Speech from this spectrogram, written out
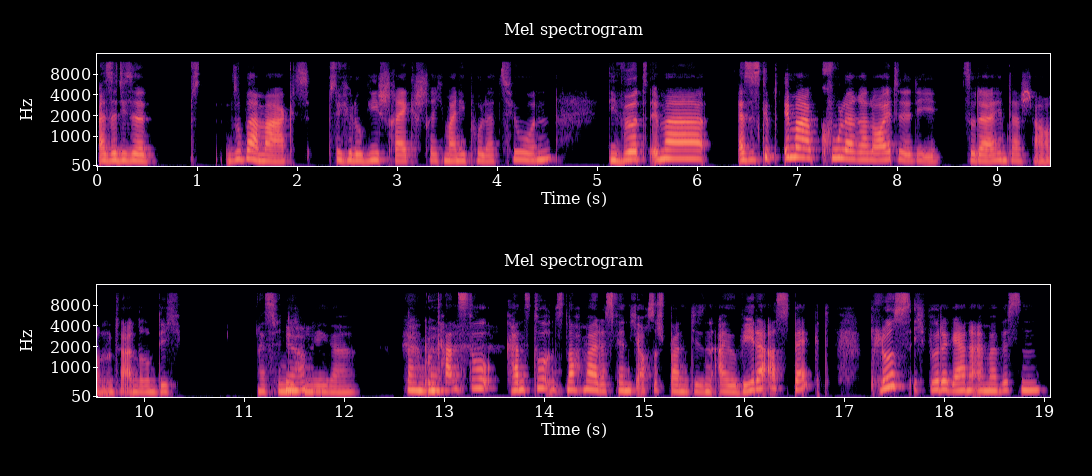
also diese Supermarktpsychologie Schrägstrich Manipulation, die wird immer, also es gibt immer coolere Leute, die so dahinter schauen, unter anderem dich. Das finde ja. ich mega. Danke. Und kannst du, kannst du uns nochmal, das fände ich auch so spannend, diesen Ayurveda-Aspekt. Plus, ich würde gerne einmal wissen,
